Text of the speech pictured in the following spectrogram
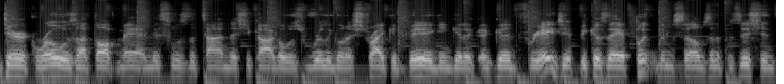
Derrick Rose. I thought, man, this was the time that Chicago was really going to strike it big and get a, a good free agent because they had put themselves in a position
